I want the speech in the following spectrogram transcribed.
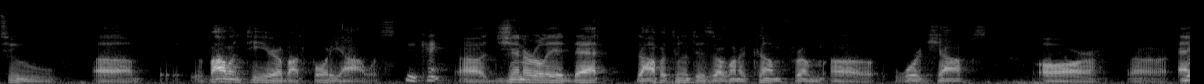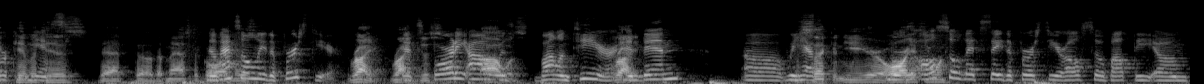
to uh, volunteer about 40 hours. Okay. Uh, generally, that the opportunities are going to come from uh, workshops or uh, Work- yes. activities that uh, the master Now that's only the first year. right, right. That's 40 hours, volunteer, Right. and then uh, we the have second year, or well, if you want also let's say the first year also about the um,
